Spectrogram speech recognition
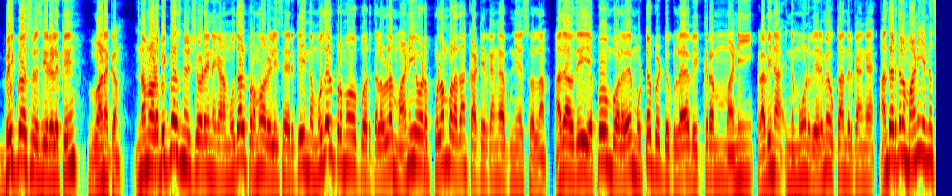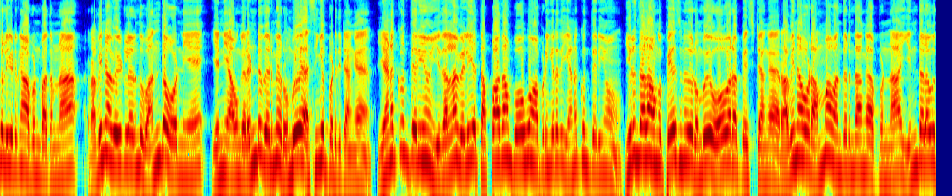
பிக் பாஸ் ரசிகர்களுக்கு வணக்கம். நம்மளோட பிக் பாஸ் நிகழ்ச்சியோட இன்னைக்கான முதல் ப்ரொமோ ரிலீஸ் ஆயிருக்கு இந்த முதல் ப்ரோமோவை பொறுத்தளவுல மணியோட புலம்பல தான் காட்டியிருக்காங்க அப்படின்னு சொல்லலாம். அதாவது எப்பவும் போலவே முட்டைப்பட்டுக்குள்ள விக்ரம் மணி ரவினா இந்த மூணு பேருமே உட்கார்ந்துருக்காங்க. அந்த இடத்துல மணி என்ன சொல்லிட்டு இருக்கான் அப்படின்னு பார்த்தோம்னா ரவினா வீட்டுல இருந்து வந்த உடனே என்னை அவங்க ரெண்டு பேருமே ரொம்பவே அசிங்கப்படுத்திட்டாங்க. எனக்கும் தெரியும் இதெல்லாம் வெளியே தப்பா தான் போகும் அப்படிங்கிறது எனக்கும் தெரியும். இருந்தாலும் அவங்க பேசுனது ரொம்பவே ஓவரா பேசிட்டாங்க. ரவினாவோட அம்மா வந்திருந்தாங்க அப்படின்னா இந்த அளவு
